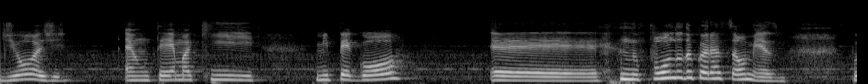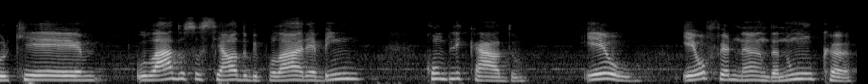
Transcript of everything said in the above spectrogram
de hoje é um tema que me pegou é, no fundo do coração mesmo, porque o lado social do bipolar é bem complicado. Eu, eu, Fernanda, nunca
